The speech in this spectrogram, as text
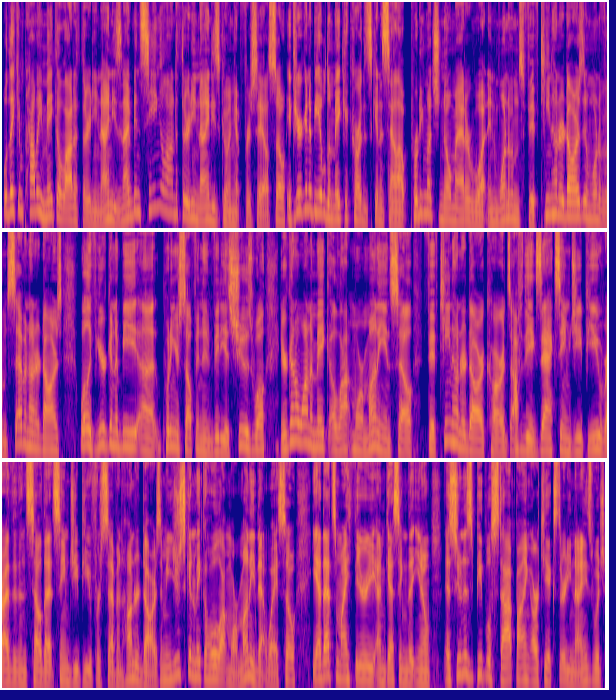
well, they can probably make make a lot of 3090s, and I've been seeing a lot of 3090s going up for sale. So if you're going to be able to make a card that's going to sell out pretty much no matter what, and one of them's $1,500 and one of them $700, well, if you're going to be uh, putting yourself in NVIDIA's shoes, well, you're going to want to make a lot more money and sell $1,500 cards off of the exact same GPU rather than sell that same GPU for $700. I mean, you're just going to make a whole lot more money that way. So yeah, that's my theory. I'm guessing that, you know, as soon as people stop buying RTX 3090s, which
